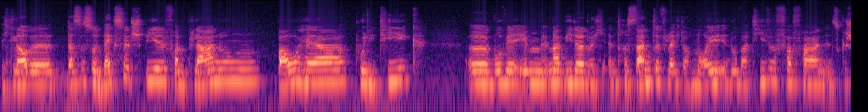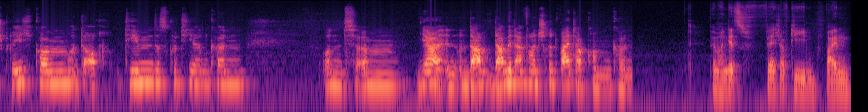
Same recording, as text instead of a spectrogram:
ich glaube, das ist so ein Wechselspiel von Planung, Bauherr, Politik, äh, wo wir eben immer wieder durch interessante, vielleicht auch neue, innovative Verfahren ins Gespräch kommen und auch Themen diskutieren können und ähm, ja, in, und da, damit einfach einen Schritt weiterkommen können. Wenn man jetzt vielleicht auf die beiden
